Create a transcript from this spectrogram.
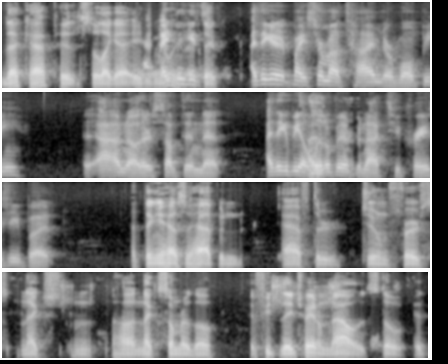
that cap hit still like at eighty I million. think I think. I think by a certain amount of time there won't be. I don't know. There's something that I think it'd be a I- little bit, but not too crazy. But I think it has to happen after June first next uh, next summer though. If you, they trade him now, it's still it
